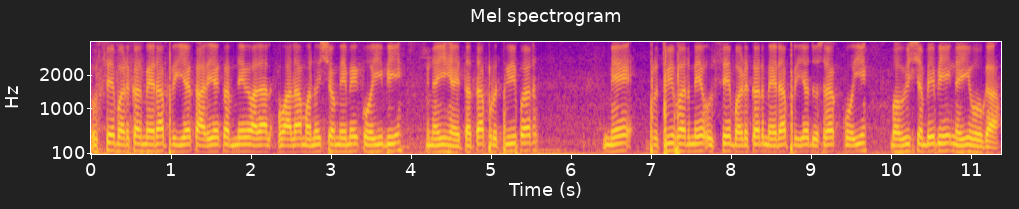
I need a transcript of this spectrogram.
उससे बढ़कर मेरा प्रिय कार्य करने वाला वाला मनुष्य में, में कोई भी नहीं है। तथा पृथ्वी पर में पृथ्वी भर में उससे बढ़कर मेरा प्रिय दूसरा कोई भविष्य में भी नहीं होगा।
